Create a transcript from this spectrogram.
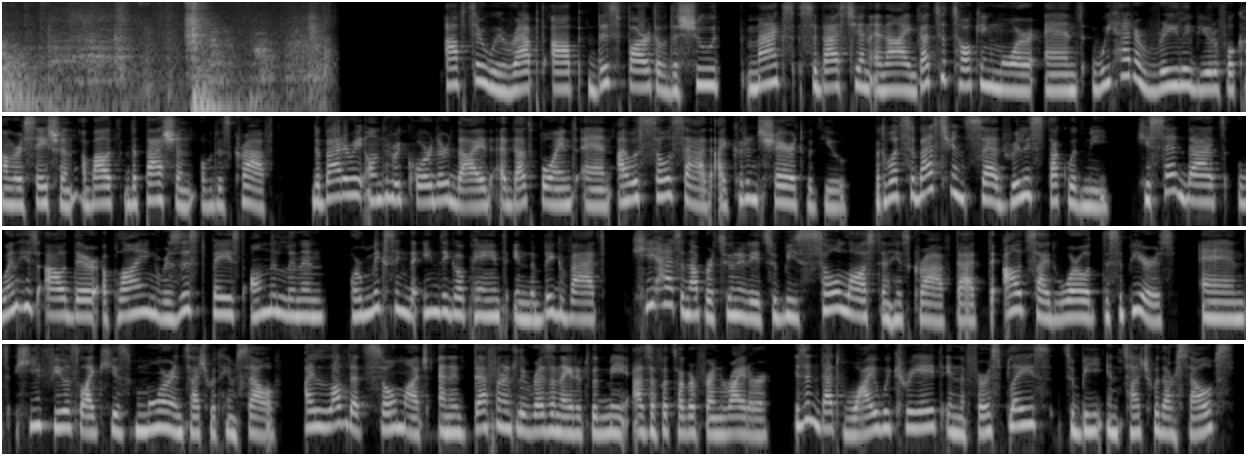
After we wrapped up this part of the shoot, Max, Sebastian, and I got to talking more, and we had a really beautiful conversation about the passion of this craft. The battery on the recorder died at that point, and I was so sad I couldn't share it with you. But what Sebastian said really stuck with me. He said that when he's out there applying resist paste on the linen or mixing the indigo paint in the big vat, he has an opportunity to be so lost in his craft that the outside world disappears and he feels like he's more in touch with himself. I love that so much and it definitely resonated with me as a photographer and writer. Isn't that why we create in the first place? To be in touch with ourselves?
